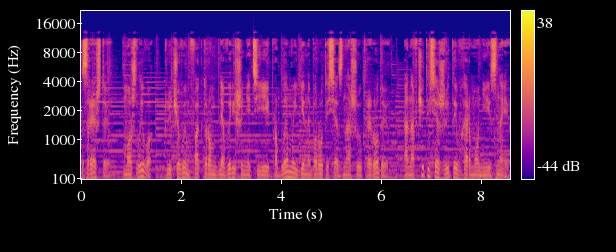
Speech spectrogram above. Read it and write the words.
Зрештою, можливо, ключовим фактором для вирішення цієї проблеми є не боротися з нашою природою, а навчитися жити в гармонії з нею.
